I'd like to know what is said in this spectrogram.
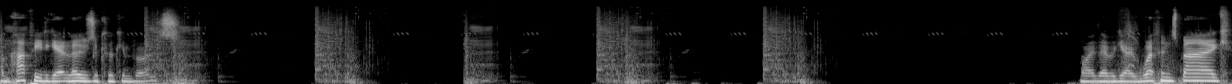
I'm happy to get loads of cooking books. Right there we go. Weapons bag.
